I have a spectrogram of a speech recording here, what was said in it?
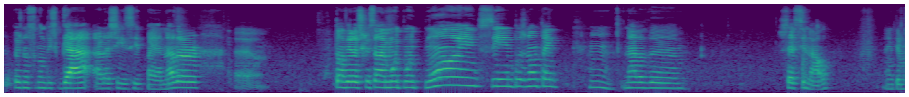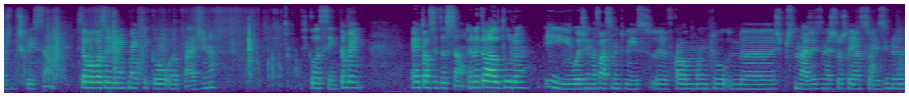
Depois no segundo diz Ga, Arashi is hit by another. Uh, estão a ver a descrição, é muito, muito, muito simples, não tem hum, nada de excepcional em termos de descrição. Só para vocês verem como é que ficou a página. Ficou assim. Também é a tal situação. Eu naquela altura, e hoje ainda faço muito isso, eh, focava muito nas personagens e nas suas reações e nas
